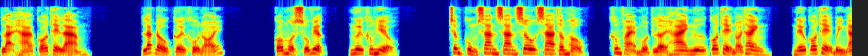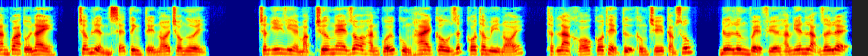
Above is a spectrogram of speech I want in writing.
lại há có thể làm. Lắc đầu cười khổ nói. Có một số việc, ngươi không hiểu. Châm cùng san san sâu xa thâm hậu, không phải một lời hai ngữ có thể nói thành, nếu có thể bình an qua tối nay, chấm liền sẽ tinh tế nói cho ngươi. Trần Y Ghi mặc chưa nghe rõ hắn cuối cùng hai câu rất có thâm ý nói, thật là khó có thể tự khống chế cảm xúc, đưa lưng về phía hắn yên lặng rơi lệ,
